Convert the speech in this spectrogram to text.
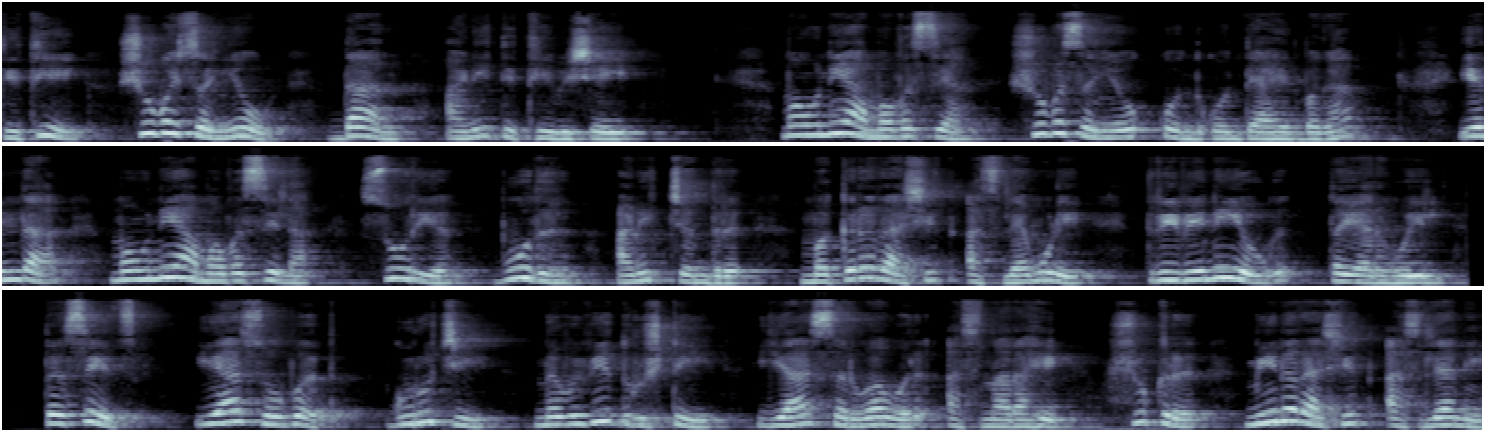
तिथी शुभ संयोग दान आणि तिथीविषयी. मौनी अमावस्या शुभ संयोग कोणकोणते आहेत बघा? यंदा मौनी अमावस्येला सूर्य बुध आणि चंद्र मकर राशीत असल्यामुळे त्रिवेणी योग तयार होईल. तसेच यासोबत गुरुची नववी दृष्टी या सर्वावर असणार आहे. शुक्र मीन राशीत असल्याने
